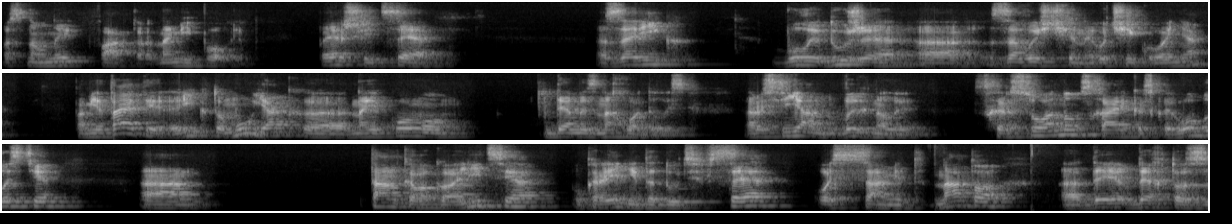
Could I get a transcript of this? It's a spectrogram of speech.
основні фактори, на мій погляд. Перший це за рік були дуже е, завищені очікування. Пам'ятаєте, рік тому, як е, на якому де ми знаходились, росіян вигнали з Херсону, з Харківської області. Е, танкова коаліція Україні дадуть все. Ось саміт НАТО, де дехто з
